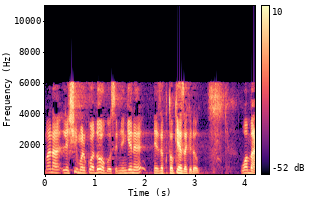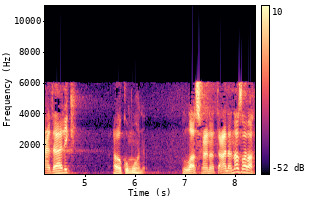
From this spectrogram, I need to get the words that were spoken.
Maana ile shimo lilikuwa dogo sehemu nyingine inaweza kutokeza kidogo. Wa maadhalik au kumuona Allah subhanahu wa ta'ala nasara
